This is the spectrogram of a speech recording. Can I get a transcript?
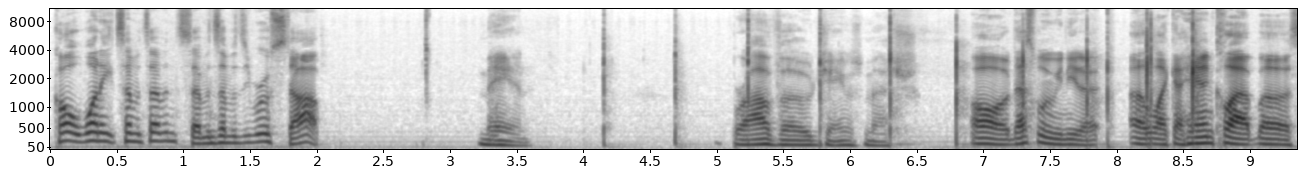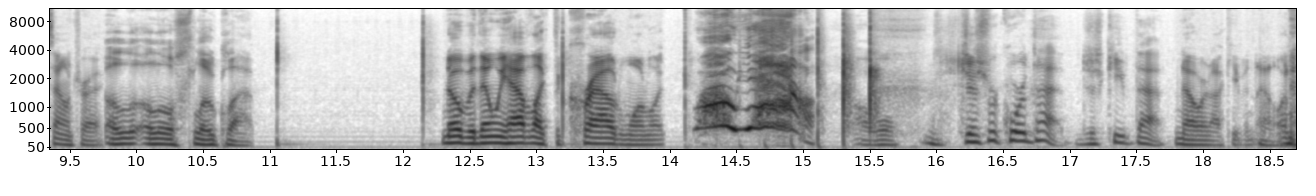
call 1-877-770-STOP. Man. Bravo, James Mesh. Oh, that's when we need a, a like a hand clap uh, soundtrack. A, a little slow clap. No, but then we have like the crowd one, like, whoa, yeah!" Oh, well, just record that. Just keep that. No, we're not keeping that one.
